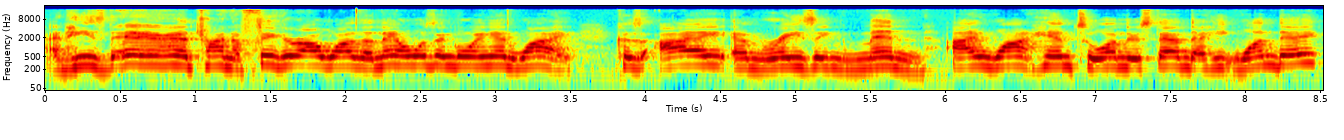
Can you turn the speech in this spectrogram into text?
and he's there trying to figure out why the nail wasn't going in. Why? Because I am raising men. I want him to understand that he one day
